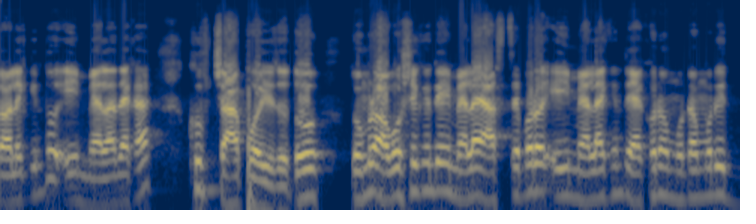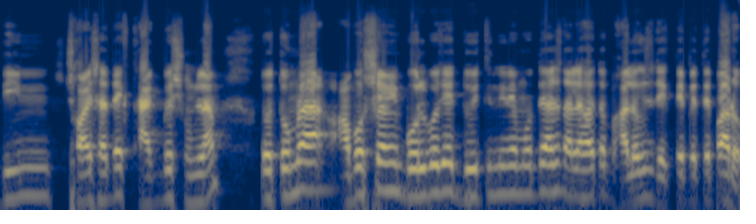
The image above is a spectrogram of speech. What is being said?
তাহলে কিন্তু এই মেলা দেখা খুব চাপ হয়ে যেত তো তোমরা অবশ্যই কিন্তু এই মেলায় আসতে পারো। এই মেলা কিন্তু এখনও মোটামুটি দিন ছয় সাতেক থাকবে শুনলাম। তো তোমরা অবশ্যই আমি বলব যে দুই, তিন দিনের মধ্যে আসো, তাহলে হয়তো ভালো কিছু দেখতে পেতে পারো।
